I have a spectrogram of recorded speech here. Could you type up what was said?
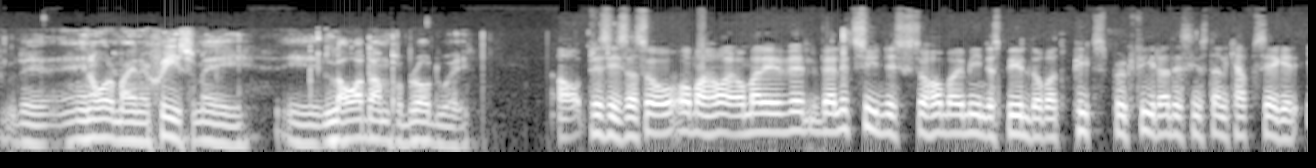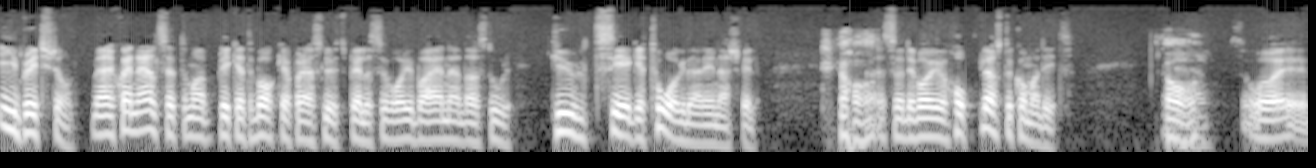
Det är enorma energi som är i, i ladan på Broadway. Ja, precis. Alltså, om, man har, om man är väldigt cynisk så har man en minnesbild av att Pittsburgh firade sin Stanley Cup-seger i Bridgestone. Men generellt sett om man blickar tillbaka på det här slutspelet så var det bara en enda stor gult segertåg där i Nashville. Ja. Så det var ju hopplöst att komma dit. Ja. Eh, så, eh,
